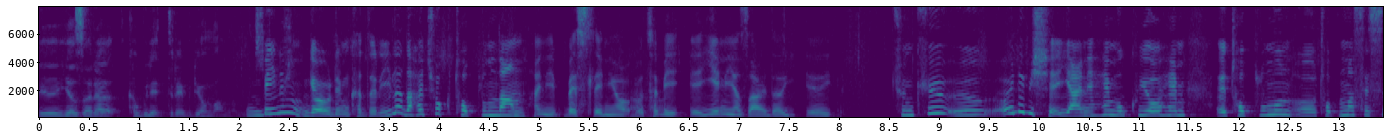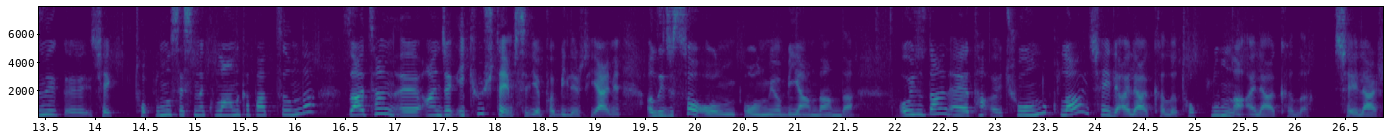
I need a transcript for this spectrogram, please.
e, yazara kabul ettirebiliyor mu anlamında? Benim gördüğüm kadarıyla daha çok toplumdan hani besleniyor Aha. tabii e, yeni yazarda. E, çünkü e, öyle bir şey yani hem okuyor hem e, toplumun e, topluma sesini e, şey toplumun sesine kulağını kapattığında zaten e, ancak 2-3 temsil yapabilir. Yani alıcısı ol, olmuyor bir yandan da. O yüzden e, ta, çoğunlukla şeyle alakalı, toplumla alakalı şeyler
